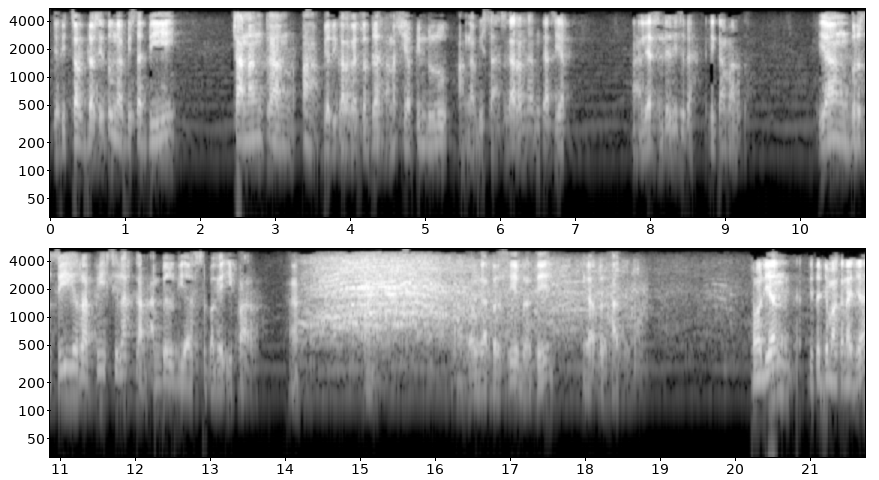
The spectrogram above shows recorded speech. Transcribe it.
jadi cerdas itu enggak bisa dicanangkan. Ah, biar dikatakan cerdas, anak siapin dulu. Ah, enggak bisa. Sekarang kan enggak siap. Nah, lihat sendiri sudah di kamar. Yang bersih, rapi, silahkan ambil dia sebagai ipar. Nah, nah, kalau enggak bersih berarti nggak berhak. Kemudian diterjemahkan aja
